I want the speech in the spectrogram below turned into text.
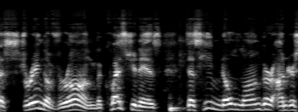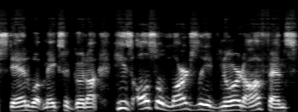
a string of wrong. The question is, does he no longer understand what makes a good? O- he's also largely ignored offense.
